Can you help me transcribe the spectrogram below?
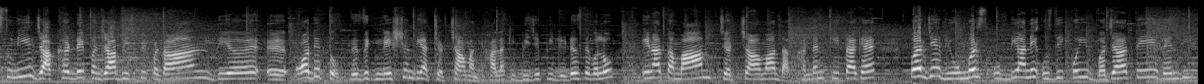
ਸੁਨੀਲ ਜਾਖੜ ਦੇ ਪੰਜਾਬ ਬੀਜੇਪੀ ਪ੍ਰਧਾਨ ਦੇ ਅ, ਅਹੁਦੇ ਤੋਂ ਰੈਜ਼ਿਗਨੇਸ਼ਨ ਦੀਆਂ ਚਰਚਾਵਾਂ ਨੇ ਹਾਲਾਂਕਿ ਬੀਜੇਪੀ ਲੀਡਰਸ ਦੇ ਵੱਲੋਂ ਇਹਨਾਂ तमाम ਚਰਚਾਵਾਂ ਦਾ ਖੰਡਨ ਕੀਤਾ ਗਿਆ ਹੈ। ਪਰ ਜੇ ਰਿਊਮਰਸ ਉੱਡਦੀਆਂ ਨੇ ਉਸ ਦੀ ਕੋਈ ਵਜ੍ਹਾ ਤੇ ਰਹਿੰਦੀ ਹੈ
